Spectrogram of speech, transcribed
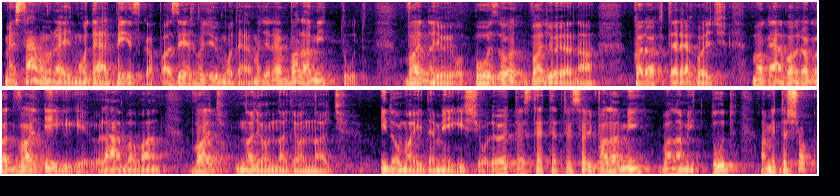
mert számomra egy modell pénzt kap azért, hogy ő modell. Magyarán valamit tud. Vagy nagyon jól pózol, vagy olyan a karaktere, hogy magával ragad, vagy égigérő lába van, vagy nagyon-nagyon nagy idomai, de mégis jól öltöztethető, szóval hogy valami, valamit tud, amit a sok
